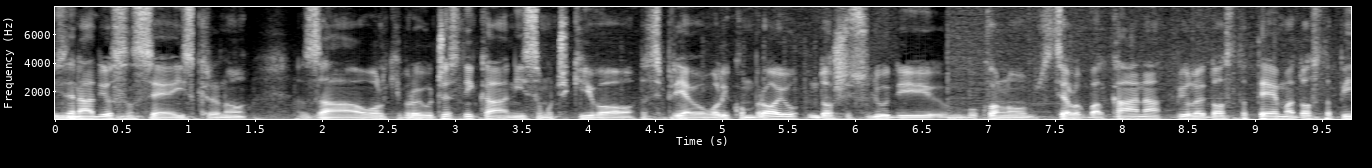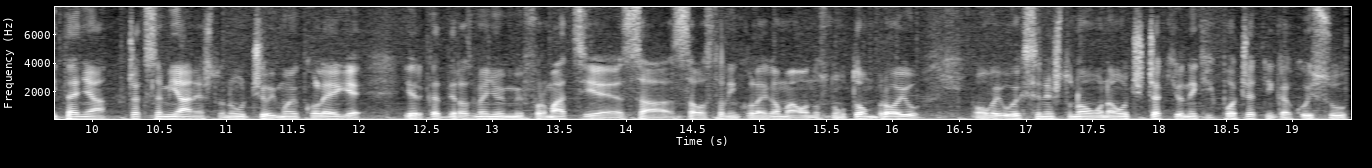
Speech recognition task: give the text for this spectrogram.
Iznenadio sam se iskreno za ovoliki broj učesnika, nisam očekivao da se prijave u ovolikom broju. Došli su ljudi bukvalno s celog Balkana, bilo je dosta tema, dosta pitanja. Čak sam ja nešto naučio i moje kolege, jer kad razmenjujem informacije sa, sa ostalim kolegama, odnosno u tom broju, ovaj, uvek se nešto novo nauči, čak i od nekih početnika koji su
